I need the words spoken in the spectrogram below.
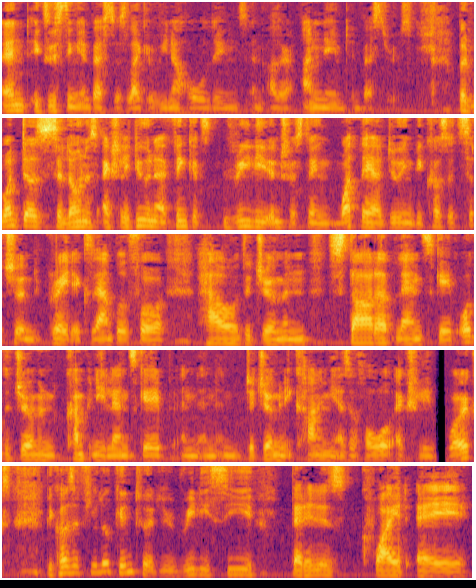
and existing investors like Arena Holdings and other unnamed investors. But what does Celonis actually do? And I think it's really interesting what they are doing because it's such a great example for how the German startup landscape or the German company landscape and, and, and the German economy as a whole actually works. Because if you look into it, you really see that it is quite a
